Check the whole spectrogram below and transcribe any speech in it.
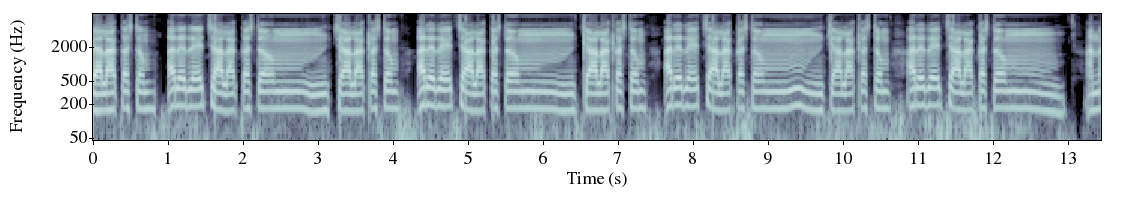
చాలా కష్టం. అరెరే చాలా కష్టం. చాలా కష్టం. అరెరే చాలా కష్టం. చాలా కష్టం. అరెరే చాలా కష్టం. చాలా కష్టం. అరెరే చాలా కష్టం. అన్న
